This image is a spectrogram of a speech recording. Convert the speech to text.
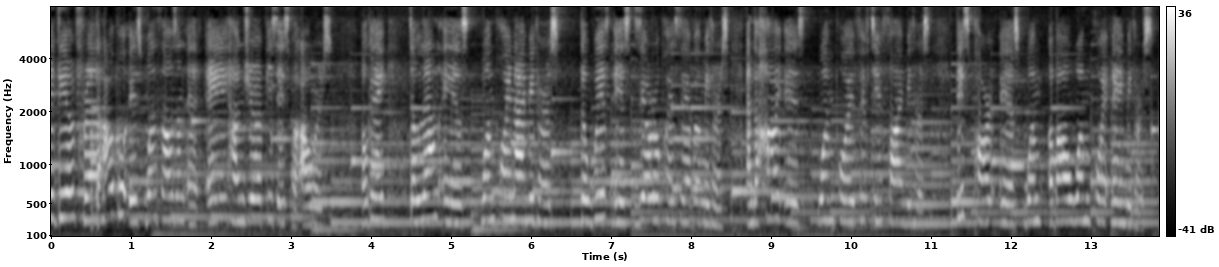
my dear friend. The output is 1,800 pieces per hour. Okay, the length is 1.9 meters, the width is 0.7 meters, and the height is 1.55 meters. This part is one, about 1.8 meters.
